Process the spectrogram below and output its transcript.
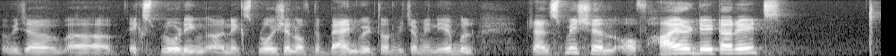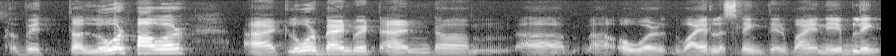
which are uh, exploding an explosion of the bandwidth or which have enabled transmission of higher data rates with lower power at lower bandwidth and um, uh, uh, over wireless link thereby enabling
